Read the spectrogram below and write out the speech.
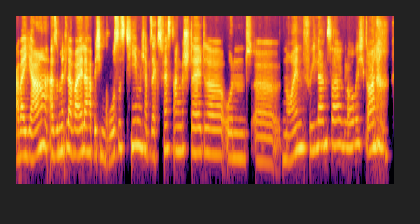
Aber ja, also mittlerweile habe ich ein großes Team. Ich habe sechs Festangestellte und äh, neun Freelancer, glaube ich, gerade.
